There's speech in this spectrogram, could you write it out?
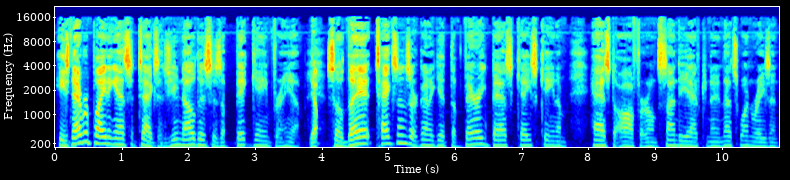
he's never played against the Texans. You know this is a big game for him. Yep. So the Texans are going to get the very best Case Keenum has to offer on Sunday afternoon. That's one reason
